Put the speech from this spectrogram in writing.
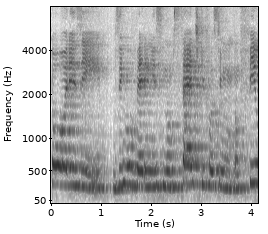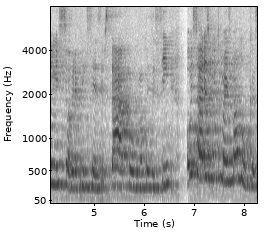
atores e desenvolverem isso num set que fosse um, um, filme sobre a princesa e o sapo, alguma coisa assim, ou histórias muito mais malucas.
